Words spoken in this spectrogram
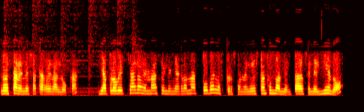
no estar en esa carrera loca y aprovechar además el enneagrama, todas las personalidades están fundamentadas en el miedo,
